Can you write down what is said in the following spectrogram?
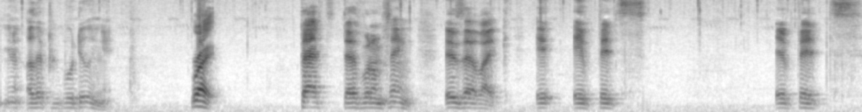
you know other people doing it. Right. That's that's what I'm saying. Is that like if if it's if it's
